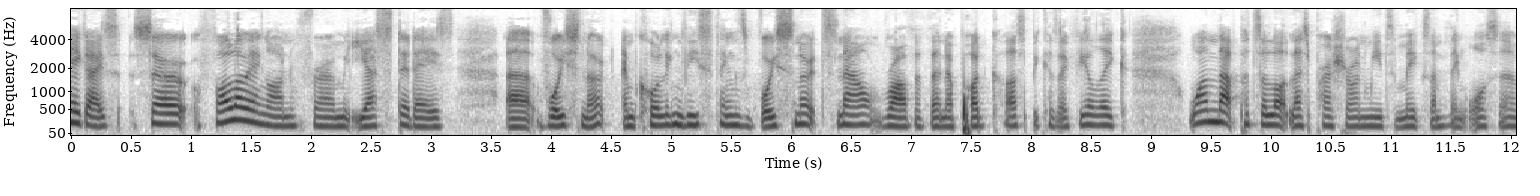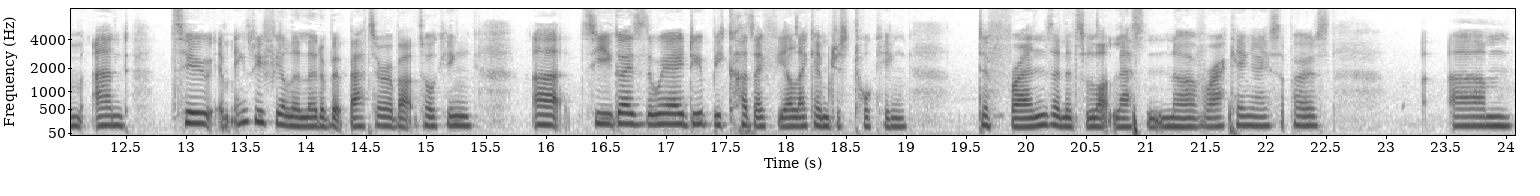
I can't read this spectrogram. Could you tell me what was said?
Hey guys, so following on from yesterday's uh, voice note, I'm calling these things voice notes now rather than a podcast because I feel like one, that puts a lot less pressure on me to make something awesome, and two, it makes me feel a little bit better about talking uh, to you guys the way I do because I feel like I'm just talking to friends and it's a lot less nerve wracking, I suppose. Um,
